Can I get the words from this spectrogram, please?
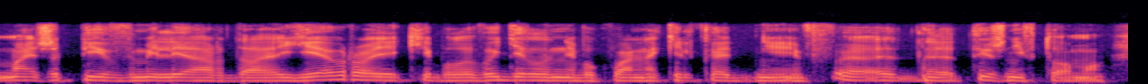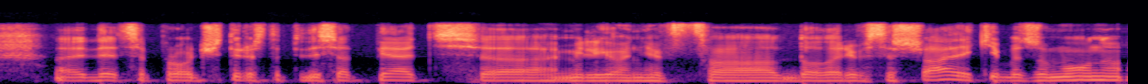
майже півмільярда євро, які були виділені буквально кілька днів е, тижнів тому. Е, Йдеться про 455 е, мільйонів е, доларів США, які безумовно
